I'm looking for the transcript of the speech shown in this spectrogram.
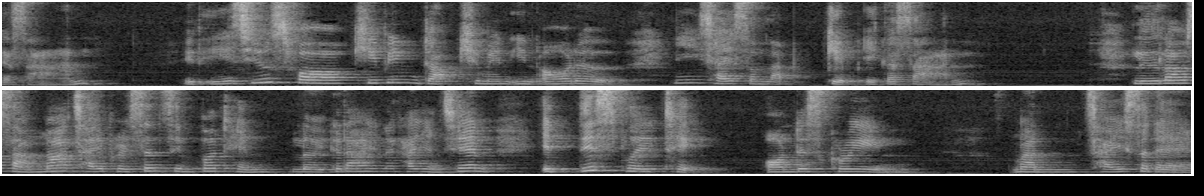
กสาร It is used for keeping document in order นี่ใช้สำหรับเก็บเอกสาร หรือเราสามารถใช้ present simple tense เลยก็ได้นะคะ อย่างเช่น it display text on the screen มันใช้แสดง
